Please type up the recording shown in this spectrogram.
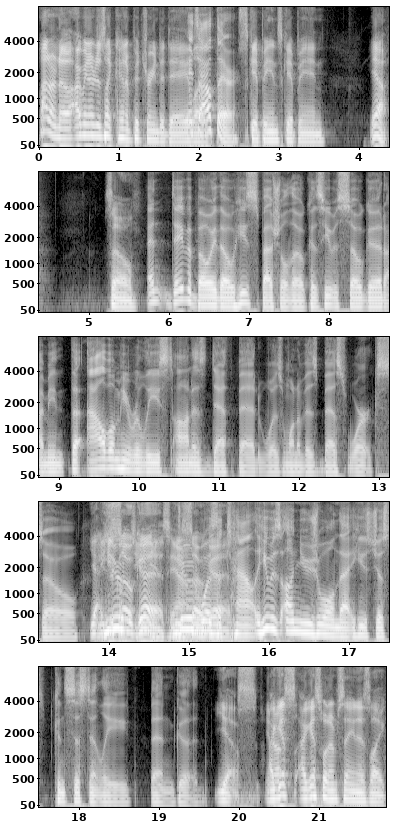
i don't know i mean i'm just like kind of picturing today It's like, out there. skipping skipping yeah so And David Bowie, though, he's special, though, because he was so good. I mean, the album he released on his deathbed was one of his best works. So, yeah he's Dude, so genius, good yeah. Dude so was good. a talent. He was unusual in that he's just consistently been good. yes You i guess i guess what i'm saying is like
